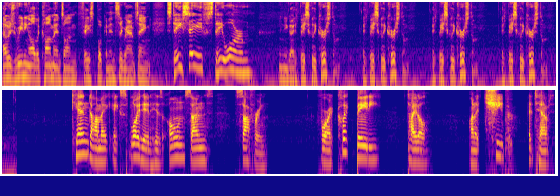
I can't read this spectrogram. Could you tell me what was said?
I was reading all the comments on Facebook and Instagram saying, stay safe, stay warm. And you guys basically cursed them. It's basically cursed them. It's basically cursed them. It's basically cursed them. Ken Domik exploited his own son's suffering for a clickbaity title on a cheap attempt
